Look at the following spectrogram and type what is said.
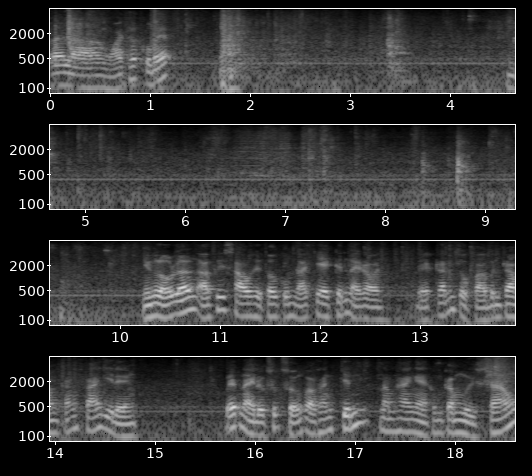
Và đây là ngoại thất của bếp. Những lỗ lớn ở phía sau thì tôi cũng đã che kín lại rồi, để tránh chuột vào bên trong cắn phá dây điện. Bếp này được xuất xưởng vào tháng 9 năm 2016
